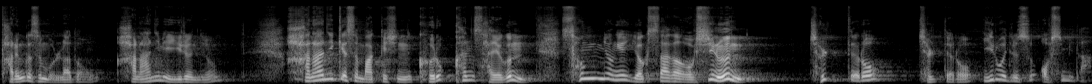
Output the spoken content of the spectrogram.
다른 것은 몰라도 하나님의 일은요. 하나님께서 맡기신 거룩한 사역은 성령의 역사가 없이는 절대로 절대로 이루어질 수 없습니다.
